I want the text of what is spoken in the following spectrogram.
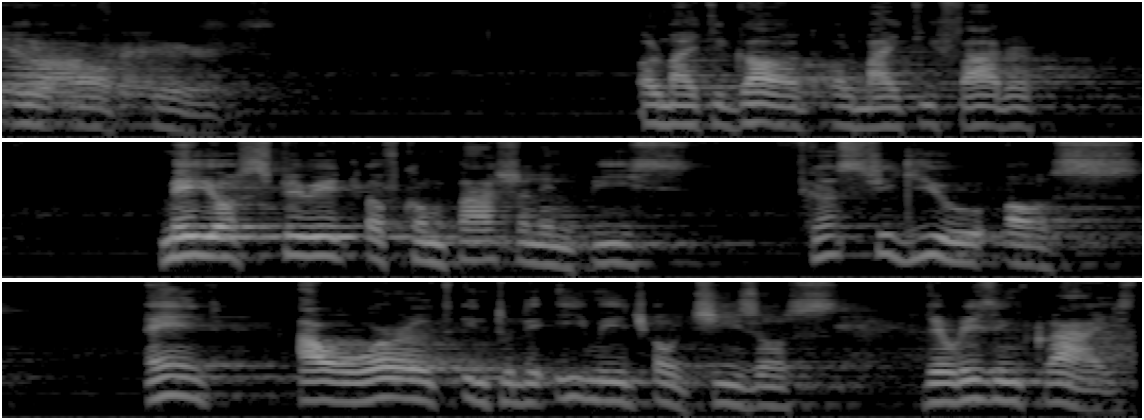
hear, hear our, prayer. prayers. Almighty God, Almighty Father, may your spirit of compassion and peace transfigure us and our world into the image of Jesus, the risen Christ,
